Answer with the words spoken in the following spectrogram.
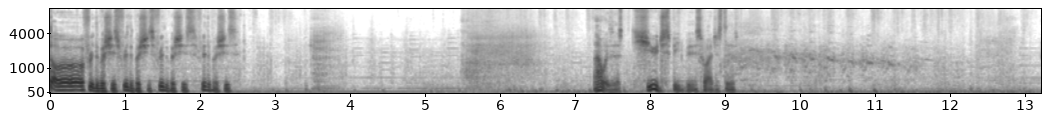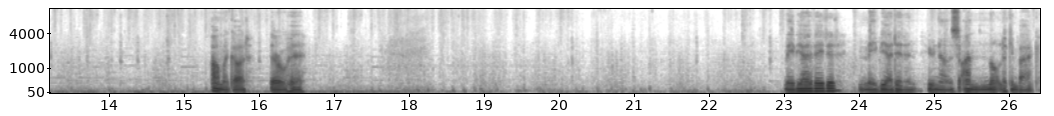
Oh, through the bushes, through the bushes, through the bushes, through the bushes. That was a huge speed boost, what I just did. Oh my god, they're all here. Maybe I evaded, maybe I didn't. Who knows? I'm not looking back.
